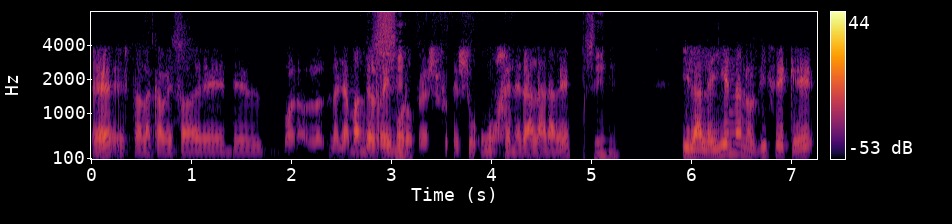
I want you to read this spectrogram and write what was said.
eh, está la cabeza del, bueno, la llaman del rey moro, pero es, un general árabe. Y la leyenda nos dice que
